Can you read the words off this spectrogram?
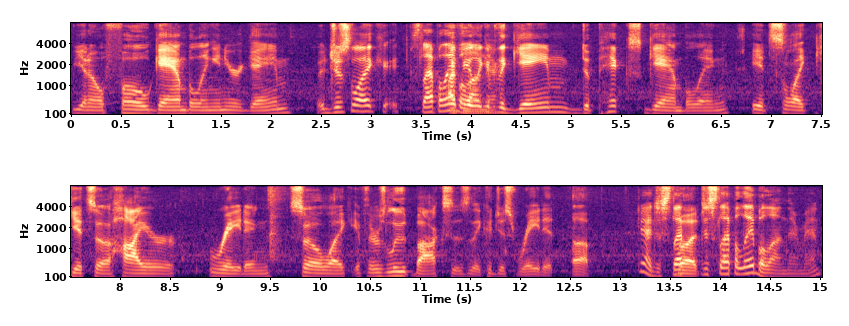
you know, faux gambling in your game, just like Slap a I label feel on like there. if the game depicts gambling, it's like gets a higher rating. So like if there's loot boxes, they could just rate it up. yeah, just slap but- just slap a label on there, man.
